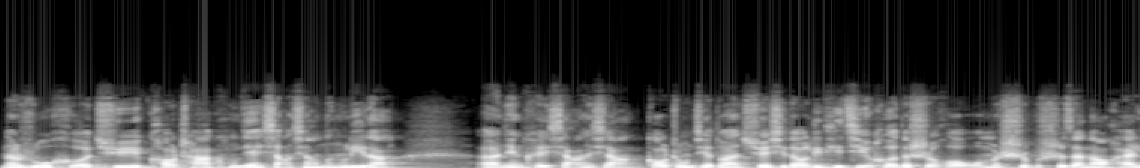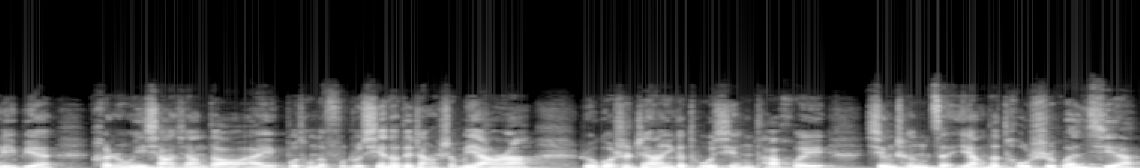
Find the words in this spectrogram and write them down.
那如何去考察空间想象能力呢？呃，您可以想一想，高中阶段学习到立体几何的时候，我们是不是在脑海里边很容易想象到，哎，不同的辅助线到底长什么样啊？如果是这样一个图形，它会形成怎样的透视关系啊？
